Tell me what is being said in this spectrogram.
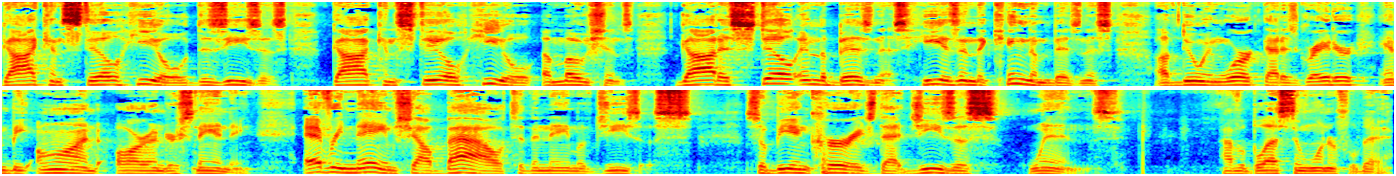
God can still heal diseases. God can still heal emotions. God is still in the business. He is in the kingdom business of doing work that is greater and beyond our understanding. Every name shall bow to the name of Jesus. So be encouraged that Jesus wins. Have a blessed and wonderful day.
